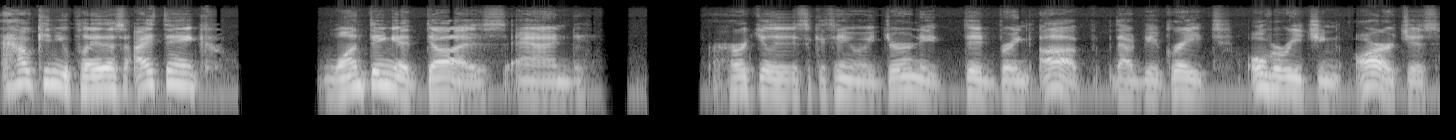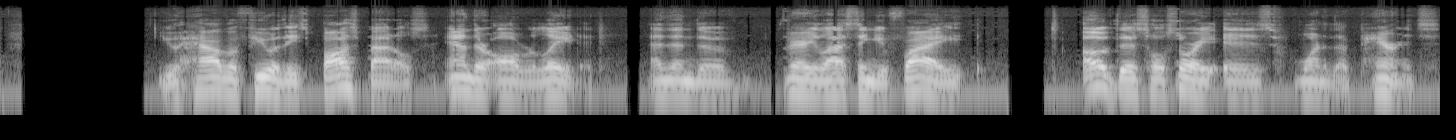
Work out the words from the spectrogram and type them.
how can you play this? I think one thing it does, and Hercules: The Continuing Journey did bring up that would be a great overreaching arch is you have a few of these boss battles, and they're all related, and then the very last thing you fight of this whole story is one of the parents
